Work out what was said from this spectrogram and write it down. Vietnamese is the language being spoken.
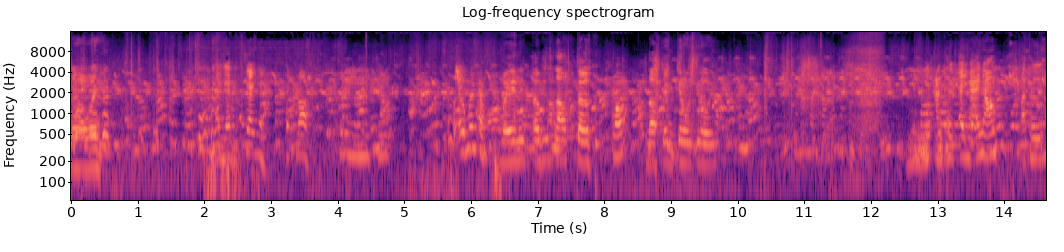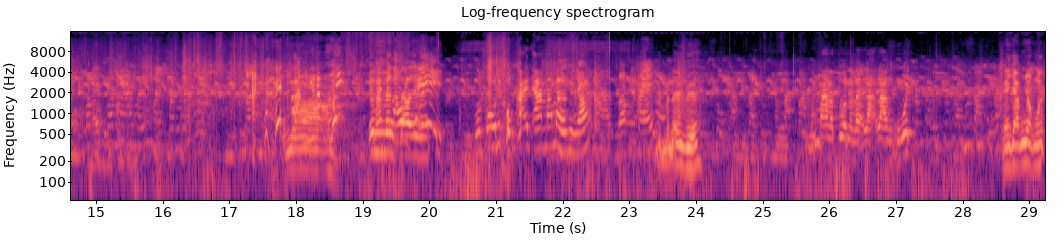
Mèo Vinh. Anh em chanh à, thật đó Ơm ấy nào Mê lên ơm lao tơ Móng Đọt chân trôi trôi. Ăn thịt ấy ngại ngon. Bà Thư. Ngại thịt Nhưng mà sao vậy? Cô cô đi khủng khai ăn mắm mà hơn nhóm Đọt hết Mình ấy về. Mà là tuần là lại lạ làng muối គេចាប់ញុកមើល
